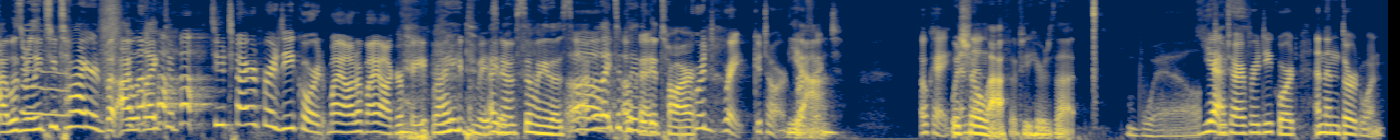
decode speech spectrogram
I was really too tired. But I would like to, Too tired for a D chord. My autobiography. right? Amazing. I know I have so many of those. So I would like to play the Okay. guitar, Good- Great. Guitar. Yeah. Perfect. Okay. which and he'll then- laugh if he hears that. Well, Yes. Too tired for a D chord. And then third one.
